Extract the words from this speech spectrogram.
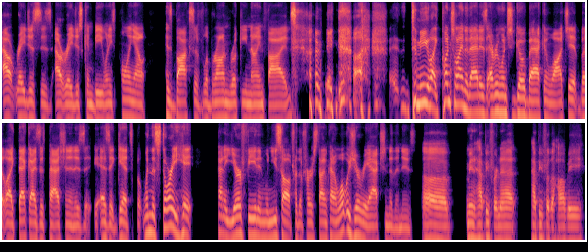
outrageous as outrageous can be when he's pulling out his box of LeBron rookie nine fives. I mean, uh, to me, like punchline of that is everyone should go back and watch it. But like that guy's as passionate as as it gets. But when the story hit kind of your feed and when you saw it for the first time, kind of what was your reaction to the news? Uh, I mean, happy for Nat, happy for the hobby.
